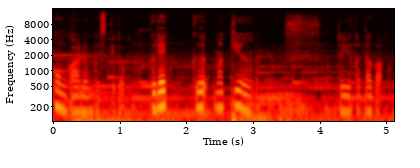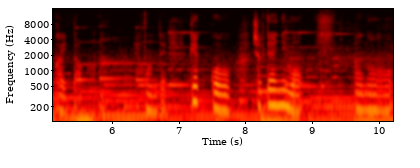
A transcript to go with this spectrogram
本があるんですけどグレッグ・マキューンという方が書いた本で結構書店にもあの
